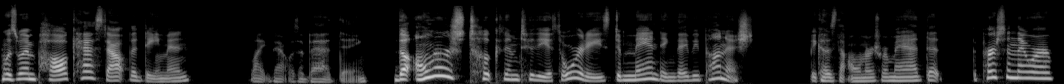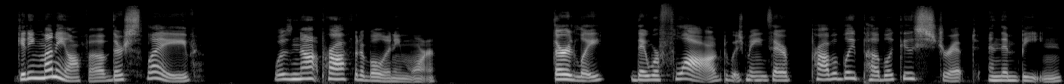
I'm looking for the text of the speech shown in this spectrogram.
was when Paul cast out the demon, like that was a bad thing. The owners took them to the authorities demanding they be punished because the owners were mad that the person they were getting money off of, their slave, was not profitable anymore. Thirdly, they were flogged, which means they were probably publicly stripped and then beaten.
